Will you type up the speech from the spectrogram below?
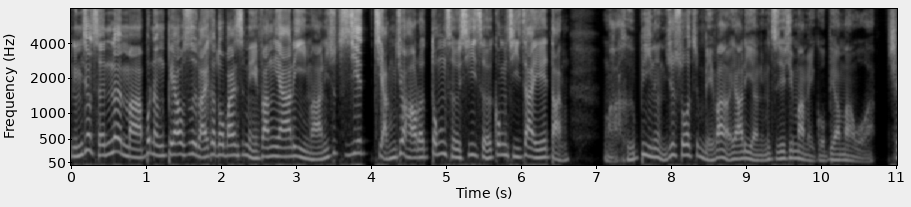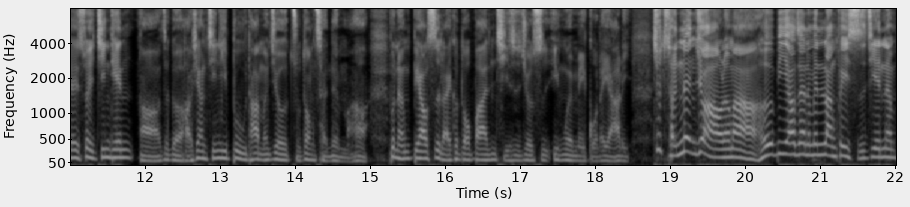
你们就承认嘛，不能标示莱克多巴胺是美方压力嘛，你就直接讲就好了，东扯西扯攻击在野党。啊，何必呢？你就说这美方有压力啊，你们直接去骂美国，不要骂我啊。所以，所以今天啊，这个好像经济部他们就主动承认嘛，哈，不能标示莱克多巴胺，其实就是因为美国的压力，就承认就好了嘛，何必要在那边浪费时间呢？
